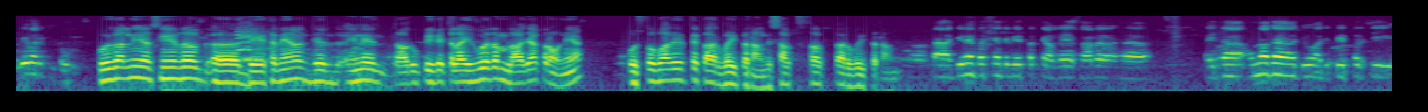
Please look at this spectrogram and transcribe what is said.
ਇਹਦੇ ਬਾਰੇ ਕੀ ਕਹੋਗੇ? ਕੋਈ ਗੱਲ ਨਹੀਂ ਅਸੀਂ ਇਹਦਾ ਦੇਖਦੇ ਹਾਂ। ਜੇ ਇਹਨੇ दारू ਪੀ ਕੇ ਚਲਾਈ ਹੋਈ ਤਾਂ ਮਲਾਜਾ ਕਰਾਉਨੇ ਆ ਉਸ ਤੋਂ ਬਾਅਦ ਇਹ ਤੇ ਕਾਰਵਾਈ ਕਰਾਂਗੇ ਸਖਤ ਸਖਤ ਕਾਰਵਾਈ ਕਰਾਂਗੇ। ਜਿਵੇਂ ਬੱਚਿਆਂ ਦੇ ਪੇਪਰ ਚੱਲ ਰਹੇ ਆ ਸਰ ਇਦਾਂ ਉਹਨਾਂ ਦਾ ਜੋ ਅੱਜ ਪੇਪਰ ਸੀ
